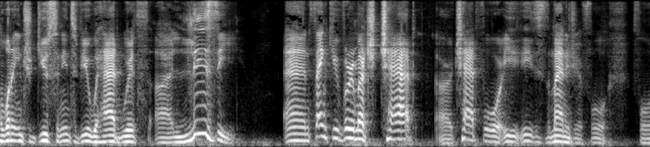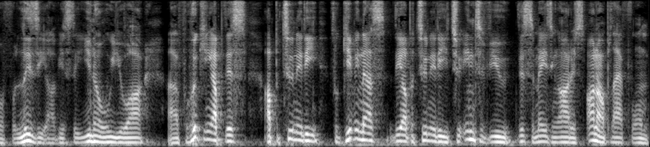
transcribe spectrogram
I want to introduce an interview we had with uh, Leezy. And thank you very much, Chad. Uh, Chad for he, he's the manager for for for Leezy. Obviously, you know who you are. Uh, for hooking up this opportunity, for giving us the opportunity to interview this amazing artist on our platform,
